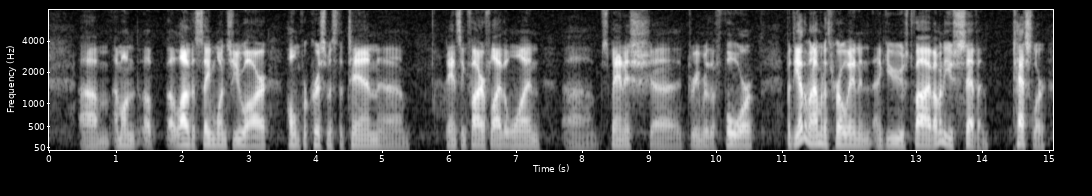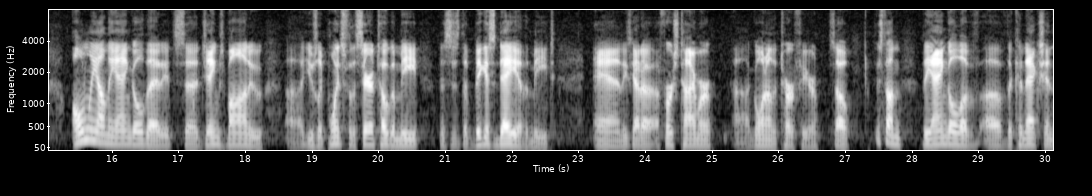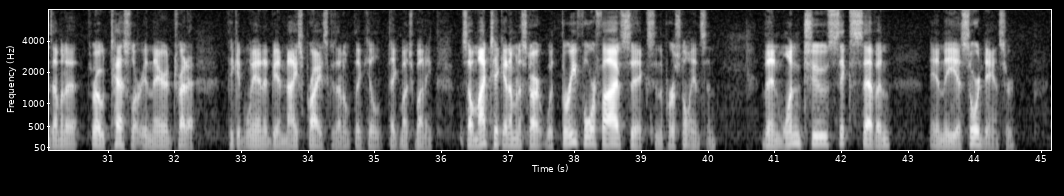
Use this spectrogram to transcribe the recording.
Um, I'm on a, a, lot of the same ones you are. Home for Christmas, the 10, um, Dancing Firefly, the 1, uh, Spanish uh, Dreamer, the 4. But the other one I'm going to throw in, and you used 5, I'm going to use 7, Tesla, only on the angle that it's uh, James Bond, who uh, usually points for the Saratoga meet. This is the biggest day of the meet, and he's got a, a first timer uh, going on the turf here. So just on the angle of, of the connections, I'm going to throw Tesla in there and try to, if he could win, it'd be a nice price because I don't think he'll take much money. So my ticket, I'm going to start with three, four, five, six in the personal ensign, then one, two, six, seven in the uh, sword dancer,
